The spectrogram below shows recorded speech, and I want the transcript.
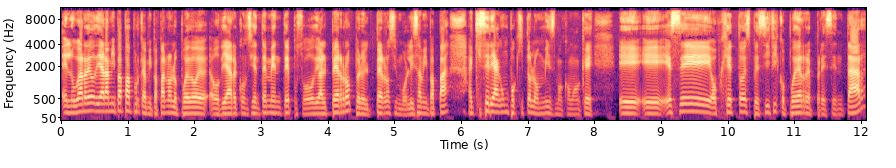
en lugar de odiar a mi papá, porque a mi papá no lo puedo eh, odiar conscientemente, pues odio al perro, pero el perro simboliza a mi papá. Aquí sería un poquito lo mismo, como que eh, eh, ese objeto específico puede representar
